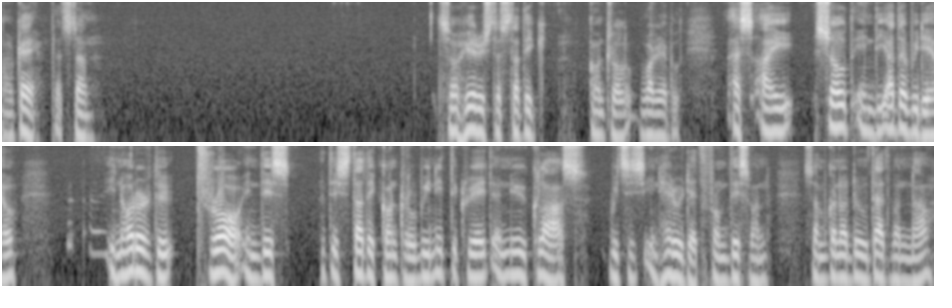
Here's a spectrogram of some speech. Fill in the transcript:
okay that's done. So here is the static control variable. As I showed in the other video in order to draw in this this static control we need to create a new class which is inherited from this one. So I'm gonna do that one now.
